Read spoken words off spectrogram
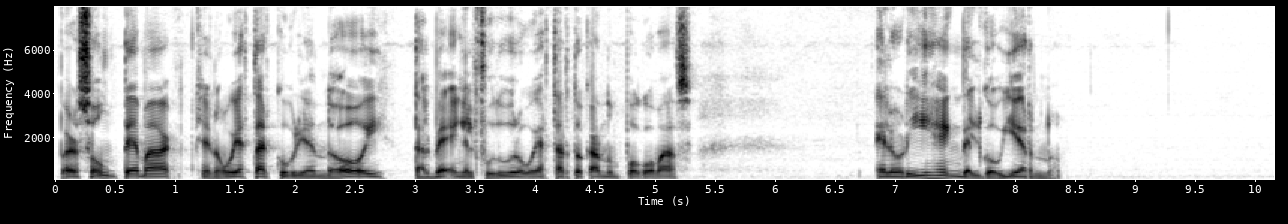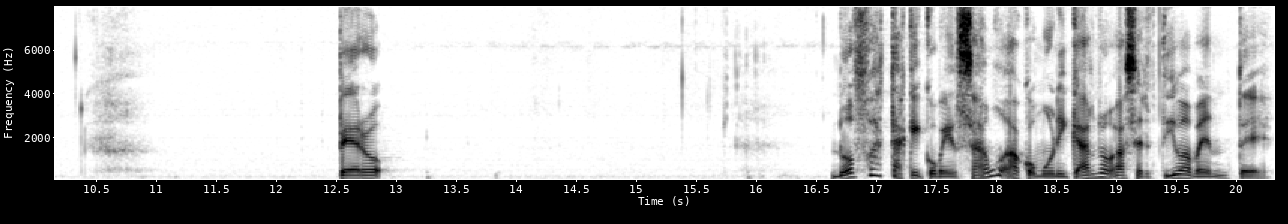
Pero eso es un tema que no voy a estar cubriendo hoy. Tal vez en el futuro voy a estar tocando un poco más el origen del gobierno. Pero no fue hasta que comenzamos a comunicarnos asertivamente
